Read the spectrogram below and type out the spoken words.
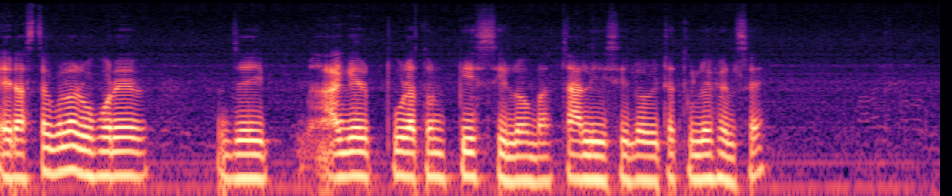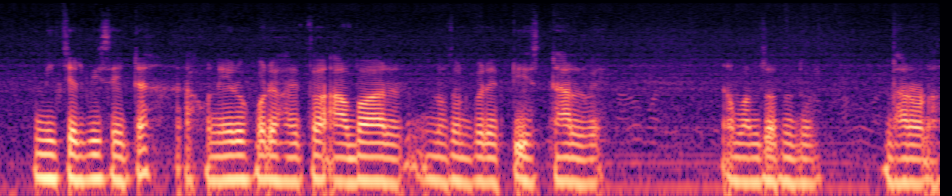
এই রাস্তাগুলোর উপরের যে আগের পুরাতন পিস ছিল বা চালি ছিল, ওইটা তুলে ফেলছে। নিচের পিস এইটা। এখন এর উপরে হয়তো আবার নতুন করে পিস ঢালবে। আমার যতদূর ধারণা।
